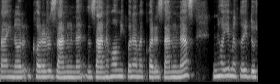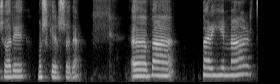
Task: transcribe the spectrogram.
و اینا کار رو زنونه زنها می‌کنن و کار زنونه است. اینها یه مقداری دچار مشکل شدن. و برای مرد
